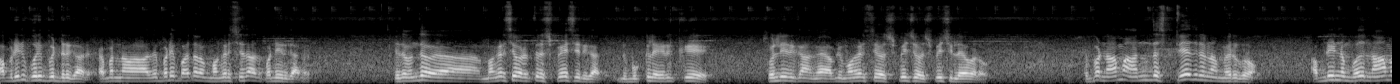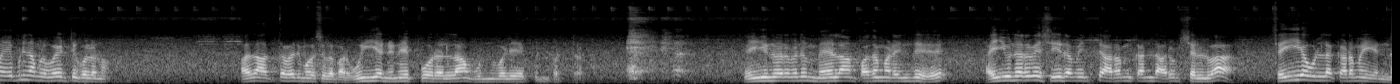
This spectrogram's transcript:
அப்படின்னு குறிப்பிட்டிருக்காரு. அப்போ நான் அதுபடி பார்த்தா நம்ம மகிழ்ச்சி தான் அது பண்ணியிருக்காரு. இதை வந்து மகிழ்ச்சி ஒரு இடத்துல பேசியிருக்காரு. இந்த புக்கில் இருக்குது சொல்லியிருக்காங்க அப்படி மகிழ்ச்சி ஒரு ஸ்பீச் ஒரு ஸ்பீச்சில் வரும். இப்போ நாம் அந்த ஸ்டேஜில் நம்ம இருக்கிறோம். அப்படின்னும் போது நாம் எப்படி நம்மளை உயர்த்தி கொள்ளணும்? அதுதான் அர்த்தவதி மக சொல்ல பாரு உய்ய நினைப்போரெல்லாம் உன் வழியை பின்பற்ற. மெய்யுணர்வினும் மேலாம் பதமடைந்து ஐயுணர்வை சீரமைத்து அறம் கண்ட அருட்செல்வா செய்ய உள்ள கடமை என்ன?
